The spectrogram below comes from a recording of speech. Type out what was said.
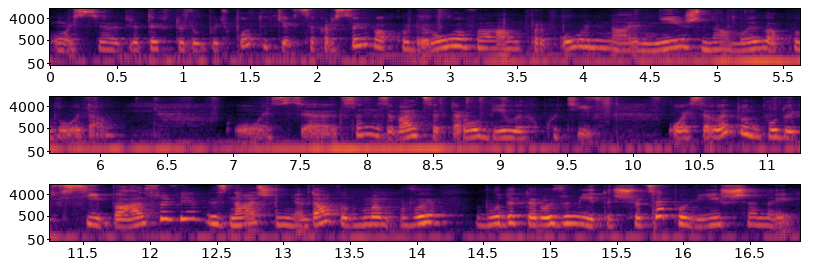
Ось е, для тих, хто любить котиків, це красива, кольорова, прикольна, ніжна, мила колода. Ось е, це називається таро білих котів. Ось, але тут будуть всі базові значення. Да? Ви, ви будете розуміти, що це повішений,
